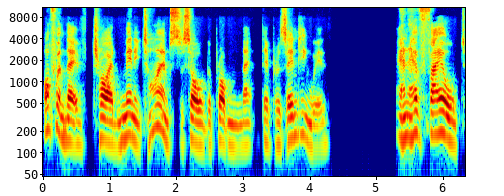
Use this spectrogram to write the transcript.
Often they've tried many times to solve the problem that they're presenting with and have failed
